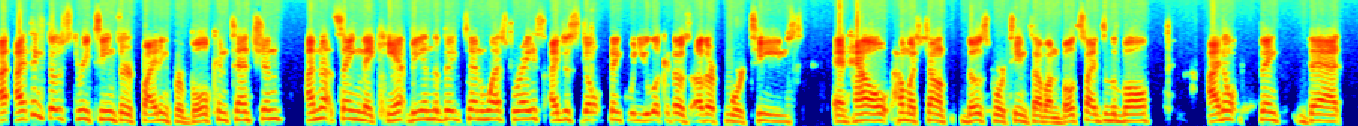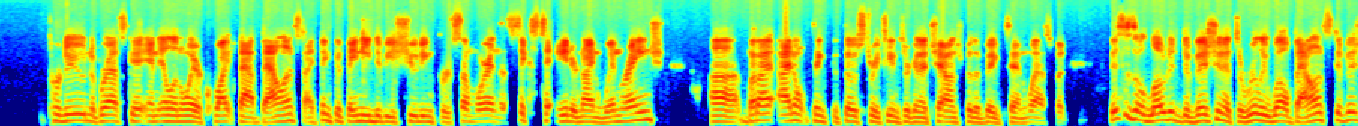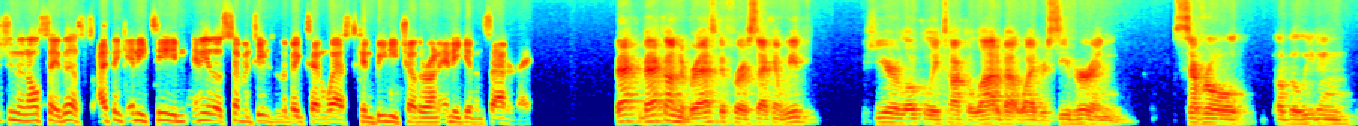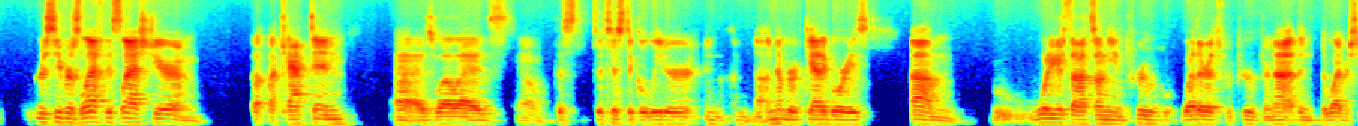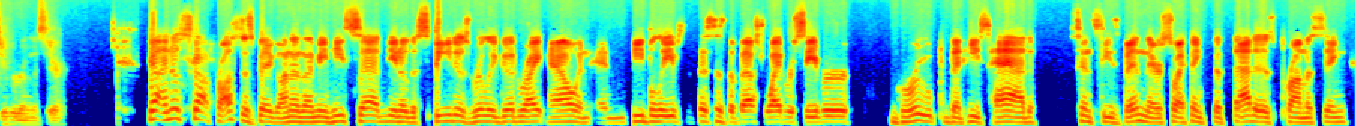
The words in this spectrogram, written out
I, I think those three teams are fighting for bowl contention. I'm not saying they can't be in the Big Ten West race. I just don't think when you look at those other four teams and how how much talent those four teams have on both sides of the ball, I don't think that Purdue, Nebraska, and Illinois are quite that balanced. I think that they need to be shooting for somewhere in the six to eight or nine win range. Uh, but I, I, don't think that those three teams are going to challenge for the Big Ten West. But this is a loaded division. It's a really well balanced division. And I'll say this I think any team, any of those seven teams in the Big Ten West can beat each other on any given Saturday. Back, back on Nebraska for a second. We've here locally talk a lot about wide receiver, and several of the leading receivers left this last year. I'm a, a captain. Uh, as well as you know, the statistical leader in a number of categories. Um, what are your thoughts on the improved, whether it's improved or not, the, the wide receiver room this year? Yeah, I know Scott Frost is big on it. I mean, he said, you know, the speed is really good right now, and and he believes that this is the best wide receiver group that he's had since he's been there. So I think that that is promising.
